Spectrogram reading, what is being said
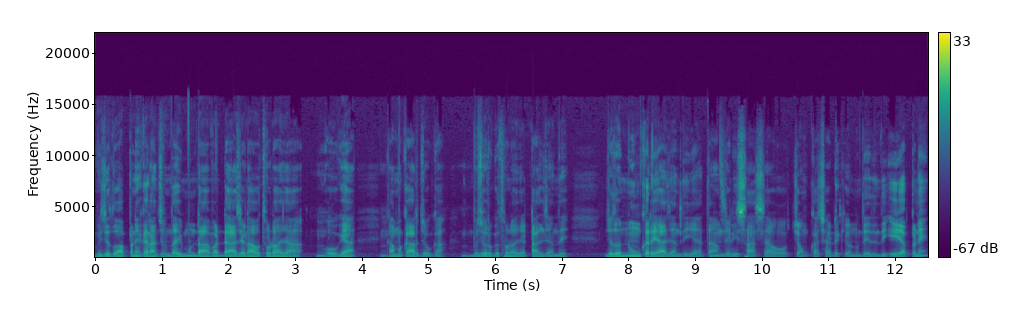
ਵੀ ਜਦੋਂ ਆਪਣੇ ਘਰਾਂ 'ਚ ਹੁੰਦਾ ਵੀ ਮੁੰਡਾ ਵੱਡਾ ਜਿਹੜਾ ਉਹ ਥੋੜਾ ਜਿਹਾ ਹੋ। ਗਿਆ ਕੰਮਕਾਰ ਜੋਗਾ। ਬਜ਼ੁਰਗ ਥੋੜਾ ਜਿਹਾ ਟਲ ਜਾਂਦੇ। ਜਦੋਂ ਨੂੰਹ ਘਰੇ ਆ ਜਾਂਦੀ ਹੈ ਤਾਂ ਜਿਹੜੀ ਸੱਸ ਆ ਉਹ ਚੌਂਕਾ ਛੱਡ ਕੇ ਉਹਨੂੰ ਦੇ ਦਿੰਦੀ। ਇਹ ਆਪਣੇ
